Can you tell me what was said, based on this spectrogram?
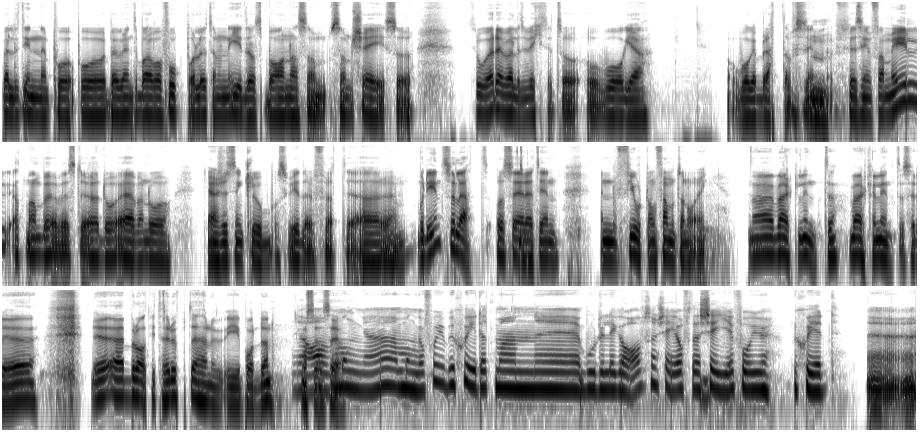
väldigt inne på, på, det behöver inte bara vara fotboll utan en idrottsbana som, som tjej så tror jag det är väldigt viktigt att, att våga, att våga berätta för sin, Mm. för sin familj att man behöver stöd och även då kanske sin klubb och så vidare för att det är, eh, och det är inte så lätt att säga det till en, en 14-15-åring. Nej, verkligen inte. Verkligen inte. Så det är, det är bra att vi tar upp det här nu i podden, måste jag Ja, säga. många, många får ju besked att man eh, borde lägga av som tjej. Ofta tjejer får ju besked. Eh,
